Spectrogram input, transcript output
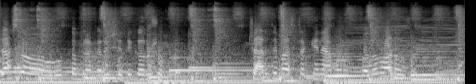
जास्त उत्तम प्रकारे शेती करू शकतो. चार ते पाच टक्क्याने आपण उत्पादन वाढवू शकतो.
